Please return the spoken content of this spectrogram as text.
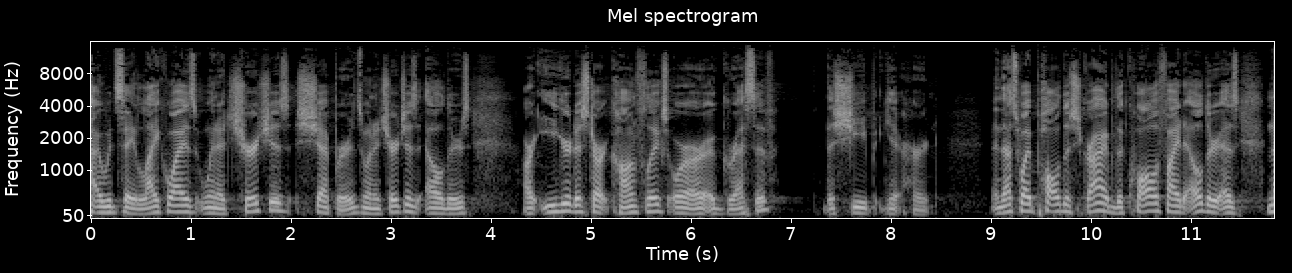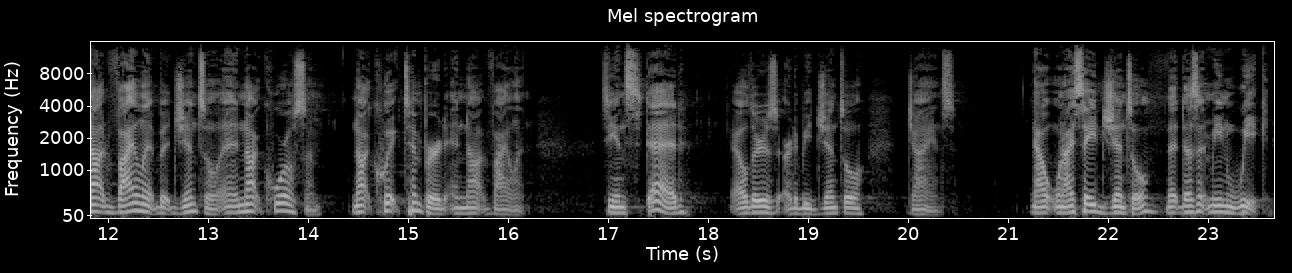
I would say, likewise, when a church's shepherds, when a church's elders are eager to start conflicts or are aggressive, the sheep get hurt. And that's why Paul described the qualified elder as not violent but gentle, and not quarrelsome, not quick tempered, and not violent. See, instead, elders are to be gentle giants. Now, when I say gentle, that doesn't mean weak.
